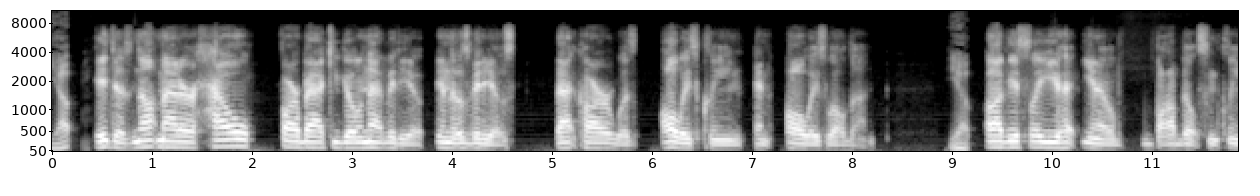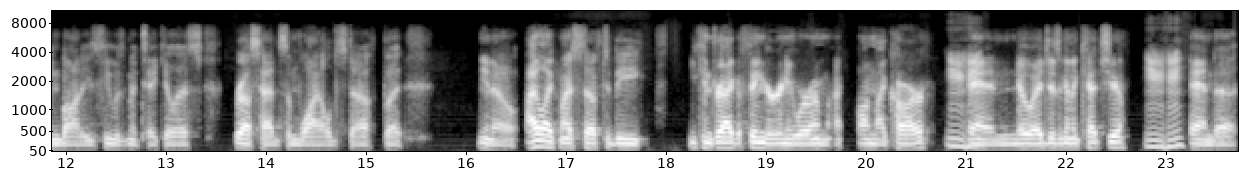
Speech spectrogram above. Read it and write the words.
Yep. it does not matter how far back you go in that video in those videos that car was always clean and always well done Yep. obviously you ha- you know bob built some clean bodies he was meticulous russ had some wild stuff but you know i like my stuff to be you can drag a finger anywhere on my, on my car Mm-hmm. and no edge is going to catch you mm-hmm. and uh,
